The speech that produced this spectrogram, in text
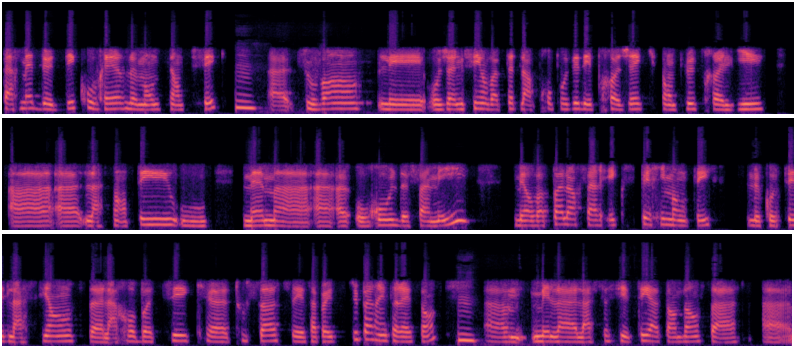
permettre de découvrir le monde scientifique. Hmm. Euh, souvent, les, aux jeunes filles, on va peut-être leur proposer des projets qui sont plus reliés à, la santé ou même au rôle de famille, mais on va pas leur faire expérimenter le côté de la science, la robotique, tout ça, c'est ça peut être super intéressant. Hmm. mais la, la, société a tendance à, à,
